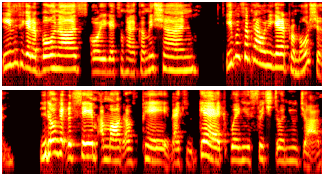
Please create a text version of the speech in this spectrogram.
even if you get a bonus or you get some kind of commission, even sometimes when you get a promotion, you don't get the same amount of pay like you get when you switch to a new job.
